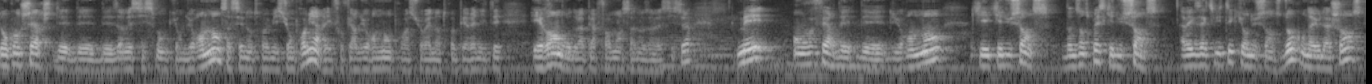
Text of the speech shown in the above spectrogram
Donc on cherche des investissements qui ont du rendement, ça c'est notre mission première, il faut faire du rendement pour assurer notre pérennité et rendre de la performance à nos investisseurs, mais on veut faire du rendement qui ait, du sens, dans des entreprises qui aient du sens, avec des activités qui ont du sens. Donc on a eu la chance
